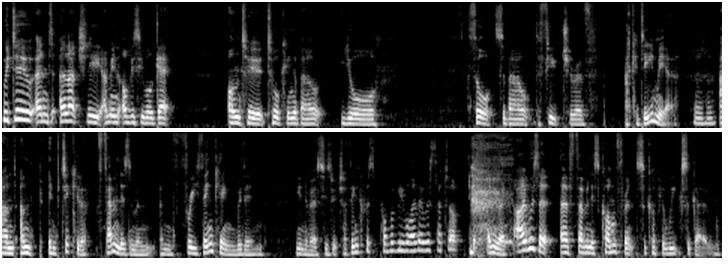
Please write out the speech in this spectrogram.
We do, and and actually, I mean, obviously, we'll get onto talking about your thoughts about the future of academia mm-hmm. and and in particular feminism and, and free thinking within universities, which I think was probably why they were set up. But anyway, I was at a feminist conference a couple of weeks ago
